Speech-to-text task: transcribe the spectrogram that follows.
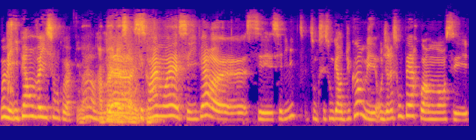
Ouais, mais hyper envahissant, quoi. Ouais, Ah, un peu agaçant c'est quand même, ouais, c'est hyper. euh, c'est c'est limite. Donc, c'est son garde du corps, mais on dirait son père, quoi, à un moment. C'est,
